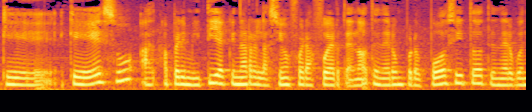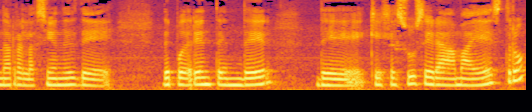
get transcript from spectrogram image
que, que eso permitía que una relación fuera fuerte, ¿no? Tener un propósito, tener buenas relaciones de, de poder entender de que Jesús era maestro,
